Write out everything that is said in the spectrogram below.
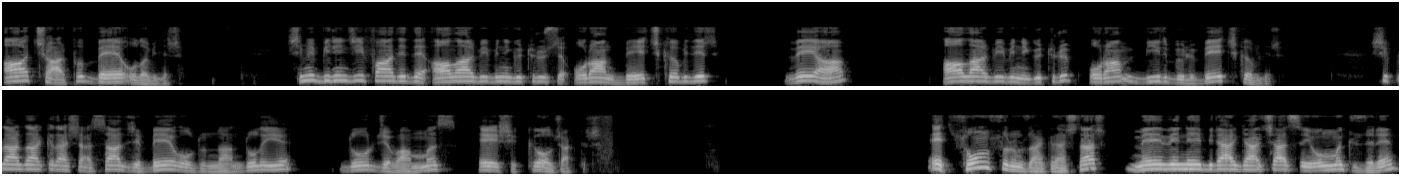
a çarpı b olabilir. Şimdi birinci ifadede a'lar birbirini götürürse oran b çıkabilir veya a'lar birbirini götürüp oran 1 bölü b çıkabilir. Şıklarda arkadaşlar sadece b olduğundan dolayı doğru cevabımız E şıkkı olacaktır. Evet son sorumuz arkadaşlar. M ve N birer gerçel sayı olmak üzere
